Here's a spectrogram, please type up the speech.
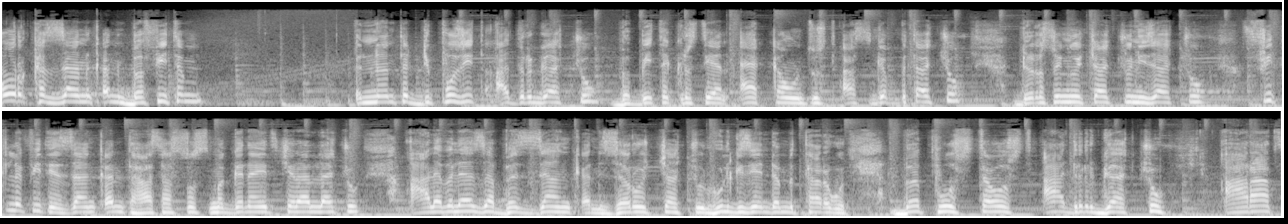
ኦር ከዛን ቀን በፊትም እናንተ deposit አድርጋችሁ በቤተ ክርስቲያን account ውስጥ አስገብታችሁ ደረሰኞቻችሁን ይዛችሁ ፊት ለፊት የዛን ቀን ታህሳስ ሶስት መገናኘት ትችላላችሁ። አለበለዚያ በዛን ቀን ዘሮቻችሁን ሁልጊዜ እንደምታደርጉት በፖስታ ውስጥ አድርጋችሁ አራት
